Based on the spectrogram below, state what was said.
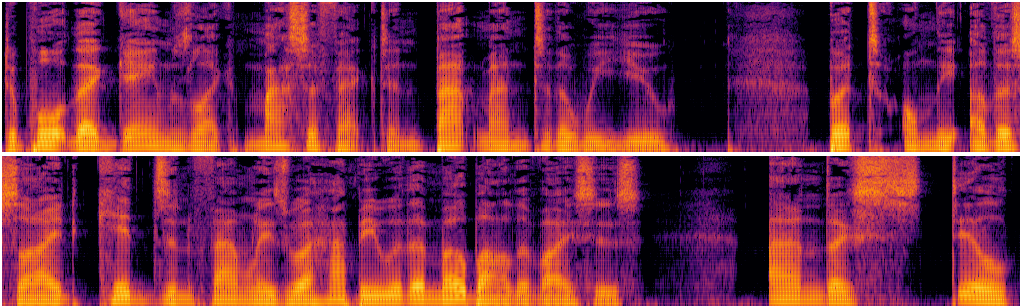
to port their games like Mass Effect and Batman to the Wii U. But on the other side, kids and families were happy with their mobile devices. And I still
